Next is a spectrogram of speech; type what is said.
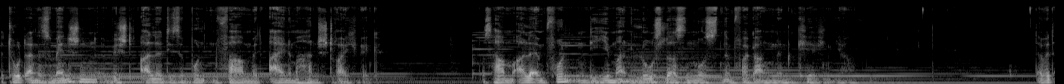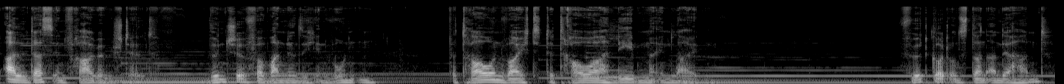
Der Tod eines Menschen wischt alle diese bunten Farben mit einem Handstreich weg. Das haben alle empfunden, die jemanden loslassen mussten im vergangenen Kirchenjahr. Da wird all das in Frage gestellt. Wünsche verwandeln sich in Wunden, Vertrauen weicht der Trauer, Leben in Leiden. Führt Gott uns dann an der Hand?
